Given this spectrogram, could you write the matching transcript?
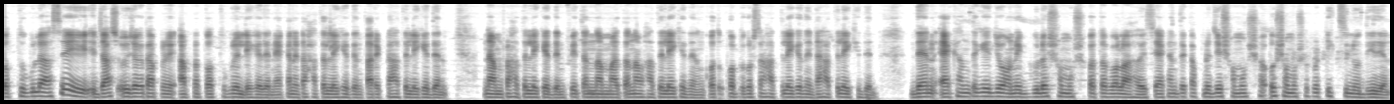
তথ্যগুলো আছে জাস্ট ওই জায়গাতে আপনি, আপনার তথ্যগুলো লিখে দেন। এখানে এটা হাতে লিখে দেন, তার একটা হাতে লিখে দেন, নামটা হাতে লিখে দেন, পিতার নাম, মাতার নাম হাতে লিখে দেন, কত, কপি করছেন হাতে লিখে দেন, এটা হাতে লিখে দেন। দেন এখান থেকে যে অনেকগুলো সমস্যা কথা বলা হয়েছে, এখান থেকে আপনি যে সমস্যা, ওই সমস্যার উপর টিক চিহ্ন দিয়ে দেন।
